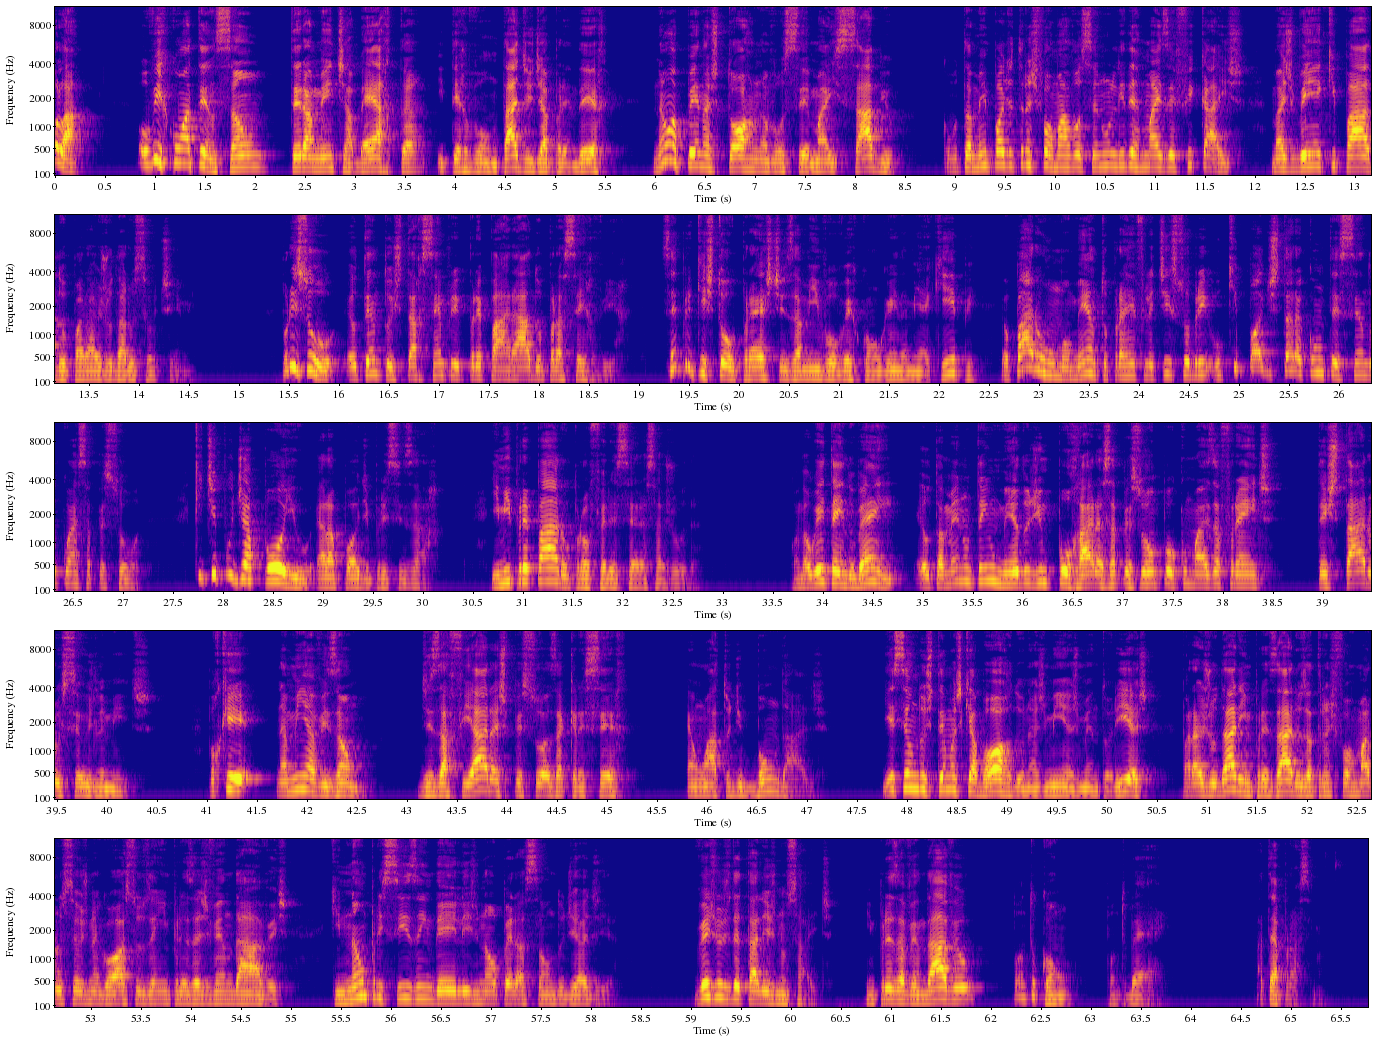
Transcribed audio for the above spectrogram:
Olá! Ouvir com atenção, ter a mente aberta e ter vontade de aprender não apenas torna você mais sábio, como também pode transformar você num líder mais eficaz, mais bem equipado para ajudar o seu time. Por isso, eu tento estar sempre preparado para servir. Sempre que estou prestes a me envolver com alguém da minha equipe, eu paro um momento para refletir sobre o que pode estar acontecendo com essa pessoa que tipo de apoio ela pode precisar? E me preparo para oferecer essa ajuda. Quando alguém está indo bem, eu também não tenho medo de empurrar essa pessoa um pouco mais à frente, testar os seus limites. Porque, na minha visão, desafiar as pessoas a crescer é um ato de bondade. E esse é um dos temas que abordo nas minhas mentorias para ajudar empresários a transformar os seus negócios em empresas vendáveis que não precisem deles na operação do dia a dia. Veja os detalhes no site empresavendável.com.br. Até a próxima!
